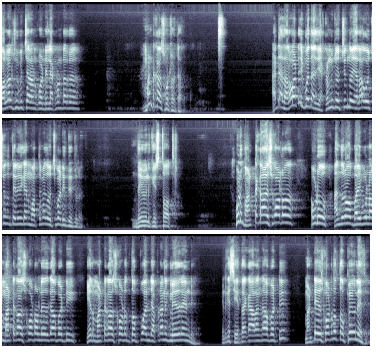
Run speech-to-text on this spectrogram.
గొల్లలు చూపించాలనుకోండి ఎక్కడ ఉంటారు? మంట కాసుకుంటుంటారు. అంటే అది అలవాటు అయిపోతుంది అది ఎక్కడి నుంచి వచ్చిందో ఎలా వచ్చిందో తెలియదు కానీ మొత్తం మీద వచ్చి పడింది ఇందులో. దేవునికి స్తోత్రం. ఇప్పుడు మంట కాసుకోవడం ఇప్పుడు అందులో బైబిల్లో మంట కాసుకోవడం లేదు కాబట్టి వీళ్ళు మంట కాసుకోవడం తప్పు అని చెప్పడానికి లేదులేండి. ఎందుకంటే శీతాకాలం కాబట్టి మంట వేసుకోవడంలో తప్పేం లేదు.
